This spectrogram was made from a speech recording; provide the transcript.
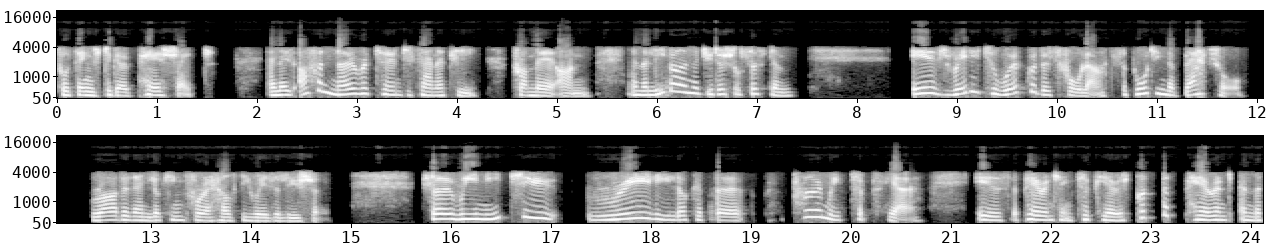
for things to go pear shaped. And there's often no return to sanity from there on. And the legal and the judicial system is ready to work with this fallout, supporting the battle rather than looking for a healthy resolution. So we need to really look at the primary tip here is the parenting tip here is put the parent and the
